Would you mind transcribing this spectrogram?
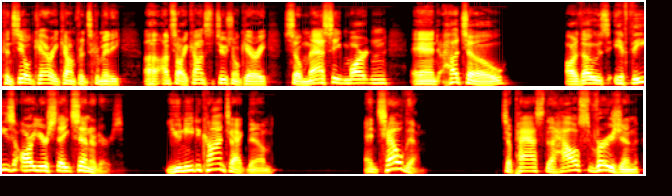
concealed carry conference committee. Uh, I'm sorry, constitutional carry. So Massey, Martin, and Hutto are those. If these are your state senators, you need to contact them and tell them to pass the House version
